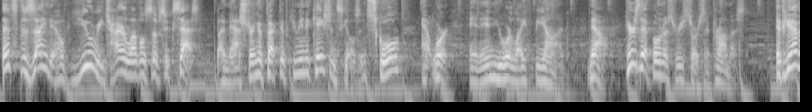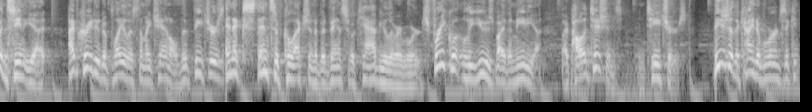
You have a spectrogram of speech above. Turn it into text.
That's designed to help you reach higher levels of success by mastering effective communication skills in school, at work, and in your life beyond. Now, here's that bonus resource I promised. If you haven't seen it yet, I've created a playlist on my channel that features an extensive collection of advanced vocabulary words frequently used by the media, by politicians, and teachers. These are the kind of words that can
